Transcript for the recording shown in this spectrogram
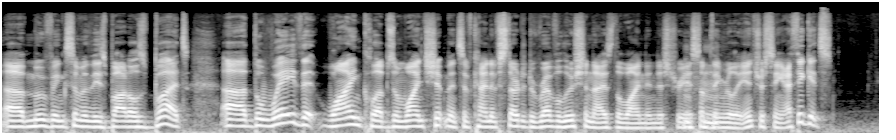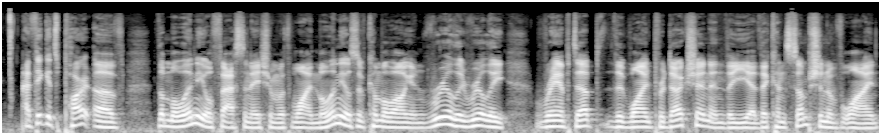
uh, moving some of these bottles. But uh, the way that wine clubs and wine shipments have kind of started to revolutionize the wine industry is something really interesting. I think it's. I think it's part of the millennial fascination with wine. Millennials have come along and really, really ramped up the wine production and the uh, the consumption of wine.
